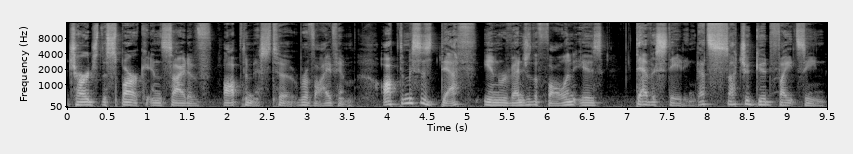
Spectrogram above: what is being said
charge the spark inside of Optimus to revive him. Optimus's death in Revenge of the Fallen is devastating. That's such a good fight scene.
